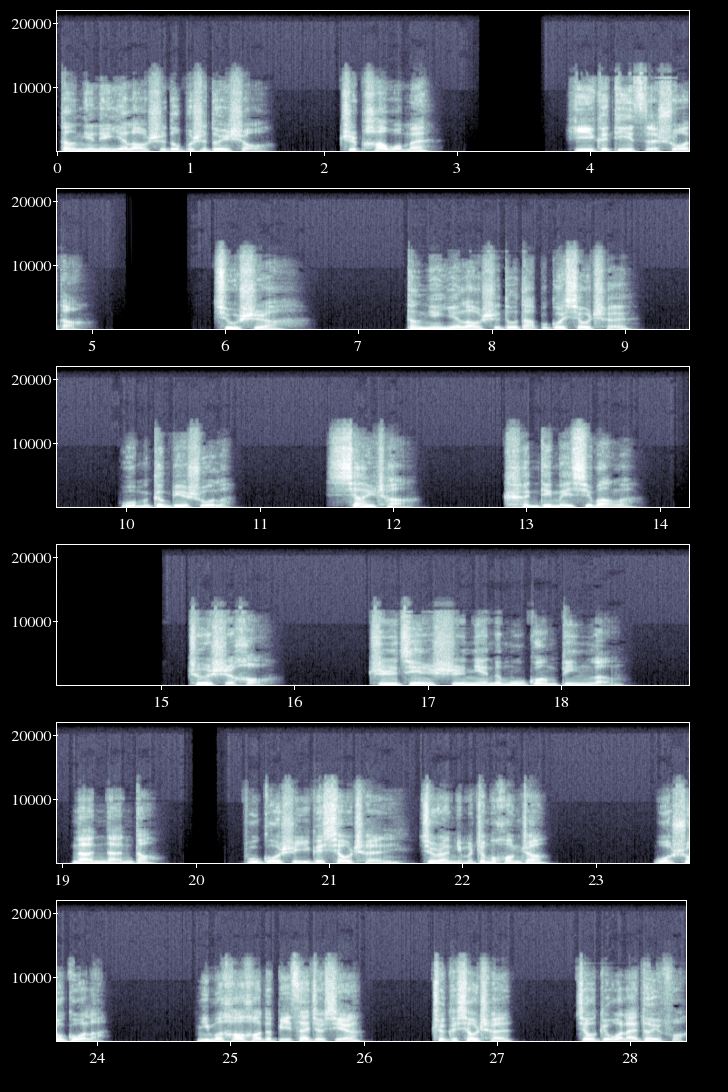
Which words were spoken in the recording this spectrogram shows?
当年连叶老师都不是对手，只怕我们。一个弟子说道。就是啊，当年叶老师都打不过萧晨，我们更别说了，下一场肯定没希望了。这时候，只见十年的目光冰冷，喃喃道：“不过是一个萧晨，就让你们这么慌张？我说过了，你们好好的比赛就行，这个萧晨交给我来对付。”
